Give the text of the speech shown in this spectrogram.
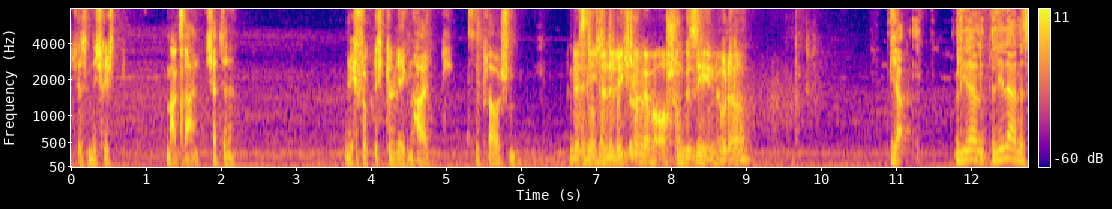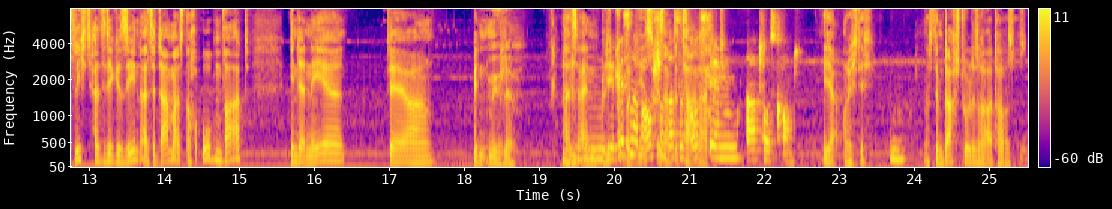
Ich ist nicht richtig. Mag sein. Ich hatte nicht wirklich Gelegenheit zu plauschen. Und das lilane Licht haben wir aber auch schon gesehen, oder? Ja, lila, lilanes Licht hattet ihr gesehen, als ihr damals noch oben wart, in der Nähe der Windmühle. Als ein Hm, Blick wir wissen über aber auch schon, dass gesamte es Tal aus hattet. dem Rathaus kommt. Ja, richtig. Hm. Aus dem Dachstuhl des Rathauses.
